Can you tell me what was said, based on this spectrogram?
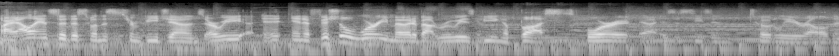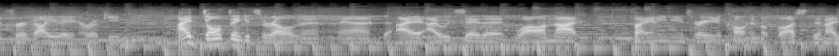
All right, I'll answer this one. This is from B Jones. Are we in official worry mode about Ruiz being a bust, or uh, is the season totally irrelevant for evaluating a rookie? I don't think it's irrelevant, and I, I would say that while I'm not by any means ready to call him a bust, and I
